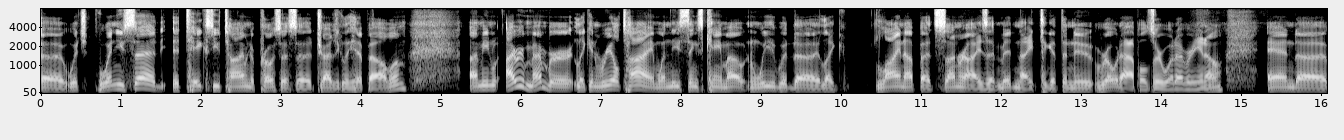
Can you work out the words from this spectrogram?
Uh, which when you said it takes you time to process a tragically hip album. I mean, I remember like in real time when these things came out, and we would uh, like line up at sunrise at midnight to get the new road apples or whatever, you know? And, uh,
